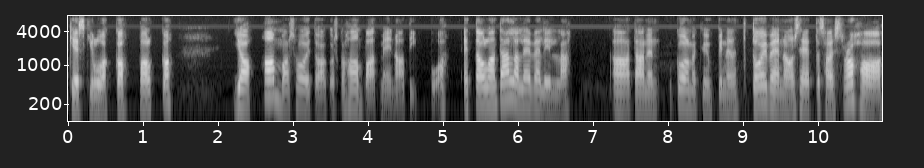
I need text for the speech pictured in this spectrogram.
keskiluokkapalkka, ja hammashoitoa, koska hampaat meinaa tippua. Että ollaan tällä levelillä, äh, tämmöinen kolmekymppinen, että toiveena on se, että saisi rahaa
